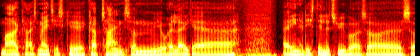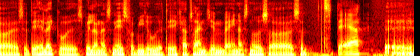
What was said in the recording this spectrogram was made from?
meget karismatisk øh, kaptajn, som jo heller ikke er er en af de stille typer, så, så, så det er heller ikke gået spillernes næse forbi derud, at det er kaptajnens hjemmebane og sådan noget, så, så, så det er... Øh,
